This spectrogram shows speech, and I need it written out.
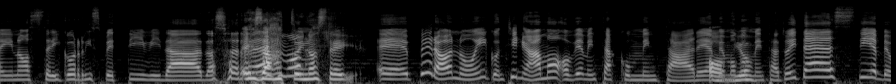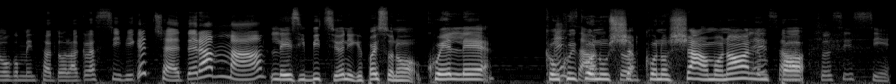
i nostri corrispettivi da, da Sanremo. Esatto, i nostri Eh, però noi continuiamo ovviamente a commentare. Abbiamo Ovvio. Commentato i testi, abbiamo commentato la classifica, eccetera. Ma le esibizioni che poi sono quelle con cui Esatto. conoscia- conosciamo, no? Po' esatto, sì, sì.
